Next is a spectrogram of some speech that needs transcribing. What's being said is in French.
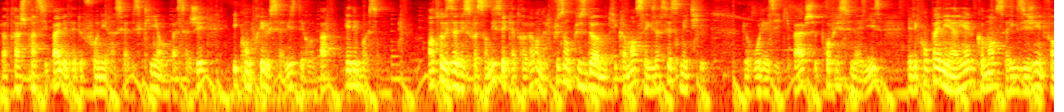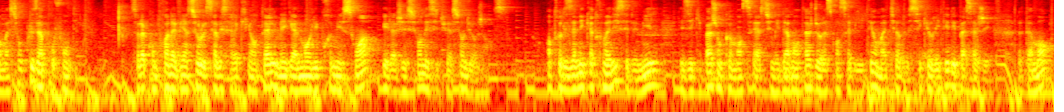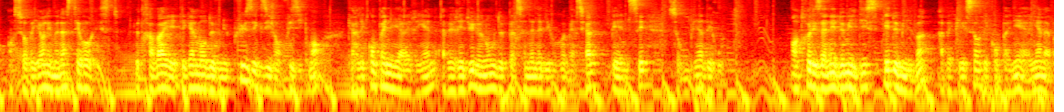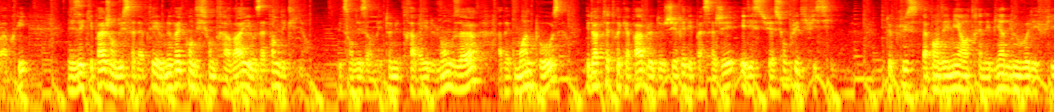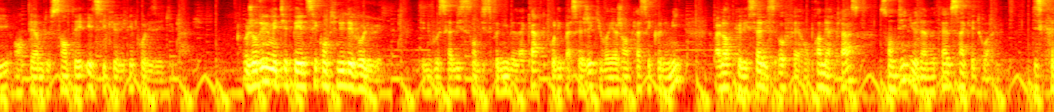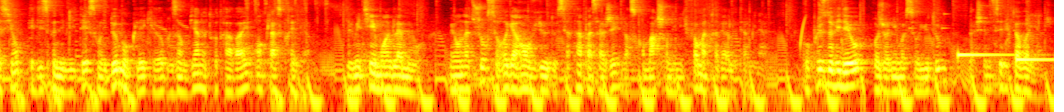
Leur tâche principale était de fournir un service client aux passagers, y compris le service des repas et des boissons. Entre les années 70 et 80, on a de plus en plus d'hommes qui commencent à exercer ce métier. Le rôle des équipages se professionnalise et les compagnies aériennes commencent à exiger une formation plus approfondie. Cela comprenait bien sûr le service à la clientèle, mais également les premiers soins et la gestion des situations d'urgence. Entre les années 90 et 2000, les équipages ont commencé à assumer davantage de responsabilités en matière de sécurité des passagers, notamment en surveillant les menaces terroristes. Le travail est également devenu plus exigeant physiquement, car les compagnies aériennes avaient réduit le nombre de personnel d'avion commercial, PNC, sur bien des routes. Entre les années 2010 et 2020, avec l'essor des compagnies aériennes à bas prix, les équipages ont dû s'adapter aux nouvelles conditions de travail et aux attentes des clients. Ils sont désormais tenus de travailler de longues heures, avec moins de pauses, et doivent être capables de gérer des passagers et des situations plus difficiles. De plus, la pandémie a entraîné bien de nouveaux défis en termes de santé et de sécurité pour les équipages. Aujourd'hui, le métier de PNC continue d'évoluer. Des nouveaux services sont disponibles à la carte pour les passagers qui voyagent en classe économie, alors que les services offerts en première classe sont dignes d'un hôtel 5 étoiles. Discrétion et disponibilité sont les deux mots-clés qui représentent bien notre travail en classe premium. Le métier est moins glamour, mais on a toujours ce regard envieux de certains passagers lorsqu'on marche en uniforme à travers le terminal. Pour plus de vidéos, rejoignez-moi sur YouTube, la chaîne C'est Victor Voyage.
